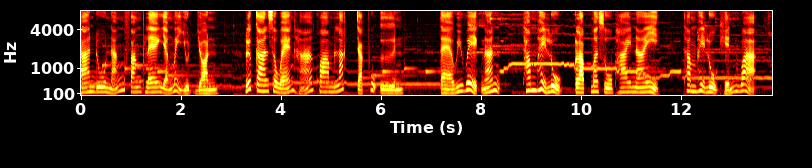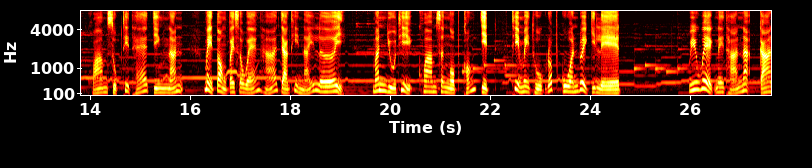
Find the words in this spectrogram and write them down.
การดูหนังฟังเพลงอย่างไม่หยุดหย่อน หรือการแสวงหาความรักจากผู้อื่น แต่วิเวกนั้นทำให้ลูกกลับมาสู่ภายในทำให้ลูกเห็นว่า ความสุขที่แท้จริงนั้น ไม่ต้องไปแสวงหาจากที่ไหนเลย มันอยู่ที่ความสงบของจิตที่ไม่ถูกรบกวนด้วยกิเลส วิเวกในฐานะการ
